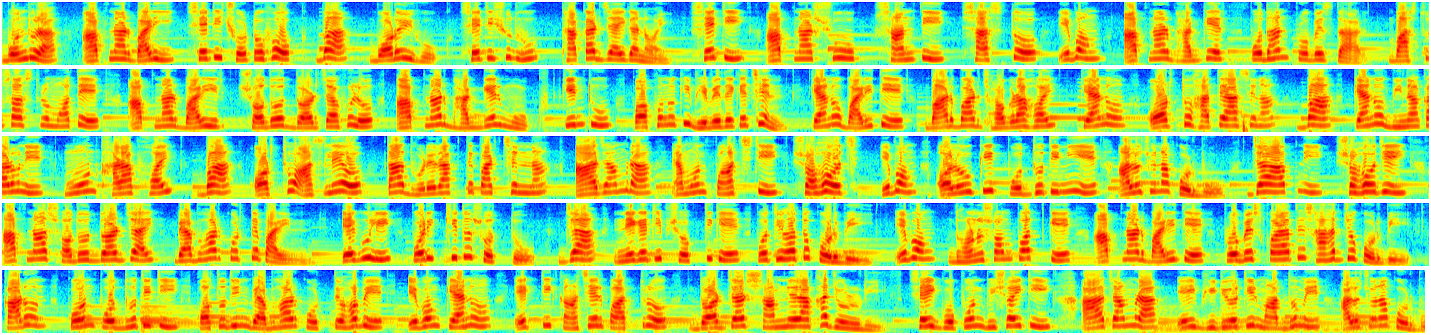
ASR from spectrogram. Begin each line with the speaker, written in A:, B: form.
A: বন্ধুরা, আপনার বাড়ি সেটি ছোট হোক বা বড়ই হোক, সেটি শুধু থাকার জায়গা নয়। সেটি আপনার সুখ, শান্তি, স্বাস্থ্য এবং আপনার ভাগ্যের প্রধান প্রবেশদ্বার। বাস্তুশাস্ত্র মতে, আপনার বাড়ির সদর দরজা হলো আপনার ভাগ্যের মুখ। কিন্তু কখনো কি ভেবে দেখেছেন? কেন বাড়িতে বারবার ঝগড়া হয়? কেন অর্থ হাতে আসে না? বা কেন বিনা কারণে মন খারাপ হয় বা অর্থ আসলেও তা ধরে রাখতে পারছেন না? আজ আমরা এমন পাঁচটি সহজ এবং অলৌকিক পদ্ধতি নিয়ে আলোচনা করব, যা আপনি সহজেই আপনার সদর দরজায় ব্যবহার করতে পারেন। এগুলি পরীক্ষিত সত্য, যা নেগেটিভ শক্তিকে প্রতিহত করবেই। এবং ধনসম্পদকে আপনার বাড়িতে প্রবেশ করাতে সাহায্য করবে। কারণ কোন পদ্ধতিটি কতদিন ব্যবহার করতে হবে এবং কেন একটি কাঁচের পাত্র দরজার সামনে রাখা জরুরি? সেই গোপন বিষয়টি আজ আমরা এই ভিডিওটির মাধ্যমে আলোচনা করব।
